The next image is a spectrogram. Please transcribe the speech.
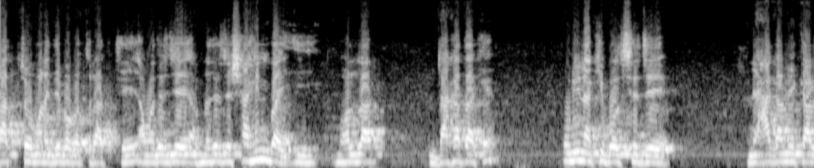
রাত্র মানে দেবগত রাত্রে আমাদের যে, আপনাদের যে শাহিন ভাই, এই মহল্লার ঢাকা থাকে উনি নাকি বলছে যে মানে আগামীকাল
